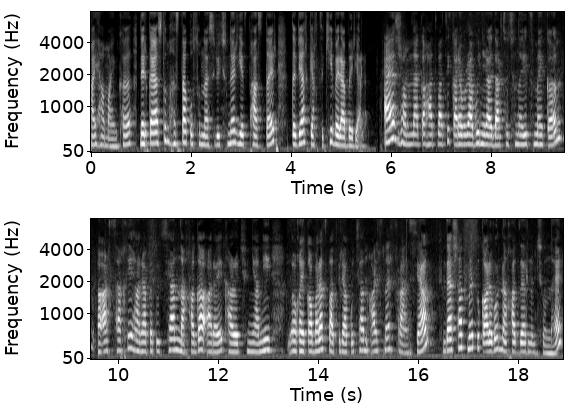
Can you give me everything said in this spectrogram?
հայ համայնքը, ներկայացնում հստակ ուսումնասիրություններ եւ փաստեր տվյալ կեղծիքի վերաբերյալ։ Այս ժամանակահատվածի կարևորագույն իրադարձություններից մեկը Արցախի հանրապետության նախագահ Արայիկ Հարությունյանի ղեկավարած պատվիրակության այցն էր Ֆրանսիա։ Դա շատ մեծ ու կարևոր նախաձեռնություն էր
